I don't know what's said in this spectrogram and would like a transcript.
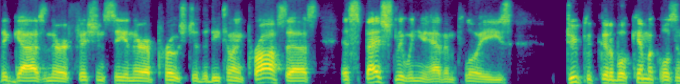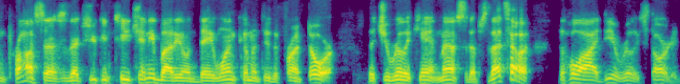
the guys and their efficiency and their approach to the detailing process, especially when you have employees, duplicatable chemicals and processes that you can teach anybody on day one coming through the front door that you really can't mess it up. So that's how the whole idea really started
